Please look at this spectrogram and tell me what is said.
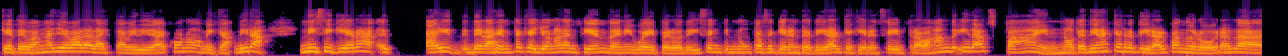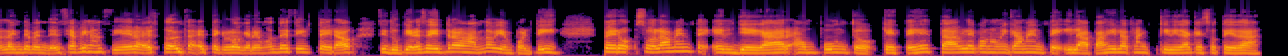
que te van a llevar a la estabilidad económica. Mira, ni siquiera eh, hay de la gente que yo no la entiendo anyway, pero dicen que nunca se quieren retirar, que quieren seguir trabajando y that's fine. No te tienes que retirar cuando logras la, la independencia financiera. Eso este, lo queremos decir Si tú quieres seguir trabajando, bien por ti. Pero solamente el llegar a un punto que estés estable económicamente y la paz y la tranquilidad que eso te da,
